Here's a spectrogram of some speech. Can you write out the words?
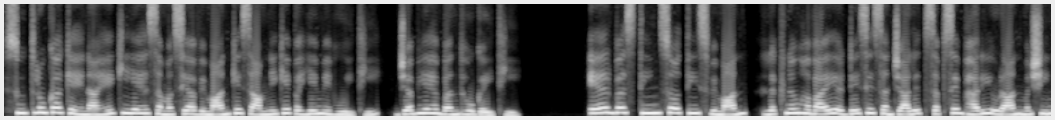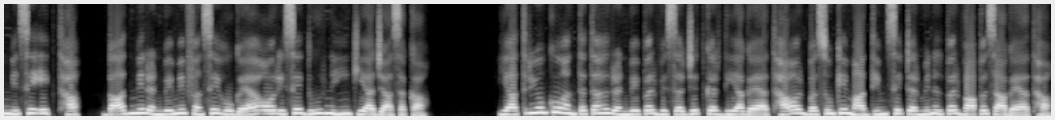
सूत्रों का कहना है कि यह समस्या विमान के सामने के पहिए में हुई थी, जब यह बंद हो गई थी। एयरबस 330 विमान लखनऊ हवाई अड्डे से संचालित सबसे भारी उड़ान मशीन में से एक था, बाद में रनवे में फंसे हो गया और इसे दूर नहीं किया जा सका। यात्रियों को अंततः रनवे पर विसर्जित कर दिया गया था और बसों के माध्यम से टर्मिनल पर वापस आ गया था।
